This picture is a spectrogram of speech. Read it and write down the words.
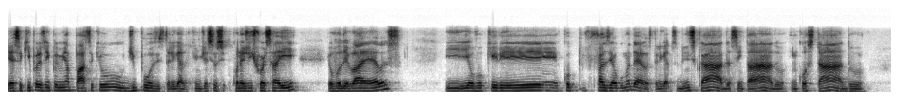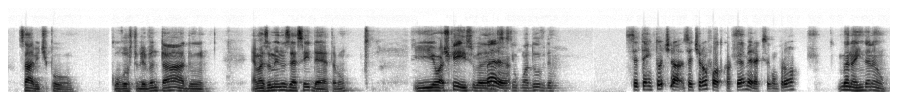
E essa aqui, por exemplo, é minha pasta que eu de poses, tá ligado? Que um dia, quando a gente for sair, eu vou levar elas e eu vou querer fazer alguma delas, tá ligado? Subindo escada, sentado, encostado, sabe? Tipo, com o rosto levantado. É mais ou menos essa a ideia, tá bom? E eu acho que é isso, galera. Mano, Vocês têm alguma dúvida? Você tentou tirar. Você tirou foto com a câmera que você comprou? Mano, ainda não.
